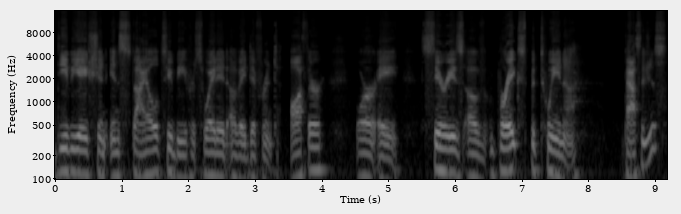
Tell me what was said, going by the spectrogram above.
deviation in style to be persuaded of a different author or a series of breaks between uh, passages.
